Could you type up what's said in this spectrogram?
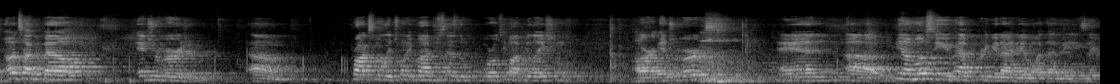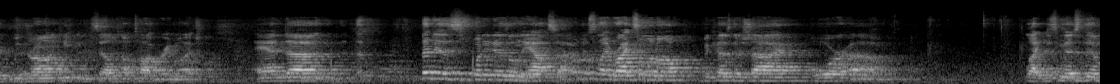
I want to talk about introversion. Um, approximately 25% of the world's population are introverts. And, uh, you know, most of you have a pretty good idea what that means. They're withdrawn, keep to themselves, don't talk very much. And uh, that is what it is on the outside. Just like write someone off because they're shy, or um, like dismiss them,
